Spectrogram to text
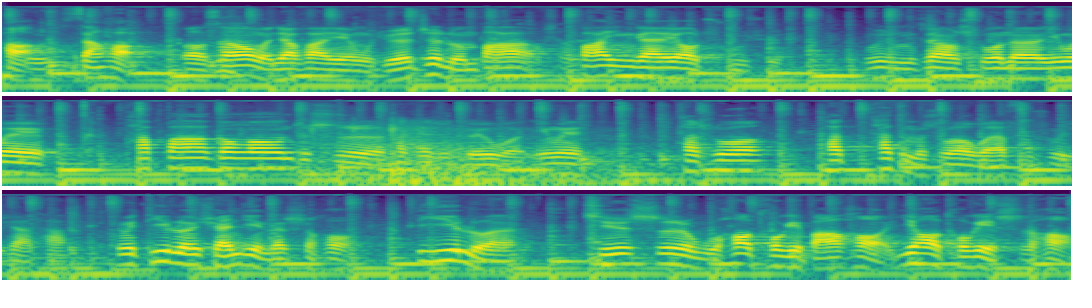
好，三号。哦，三号玩家发言，我觉得这轮八八应该要出去。为什么这样说呢？因为他八刚刚就是他开始怼我，因为他说他他怎么说？我来复述一下他。因为第一轮选警的时候，第一轮。其实是五号投给八号，一号投给十号，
